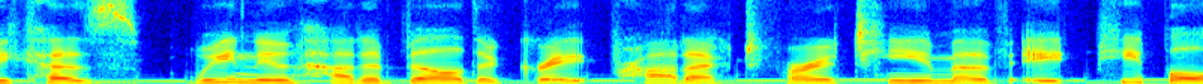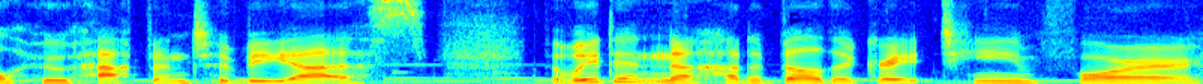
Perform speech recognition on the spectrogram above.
because we knew how to build a great product for a team of eight people who happened to be us, but we didn't know how to build a great team for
